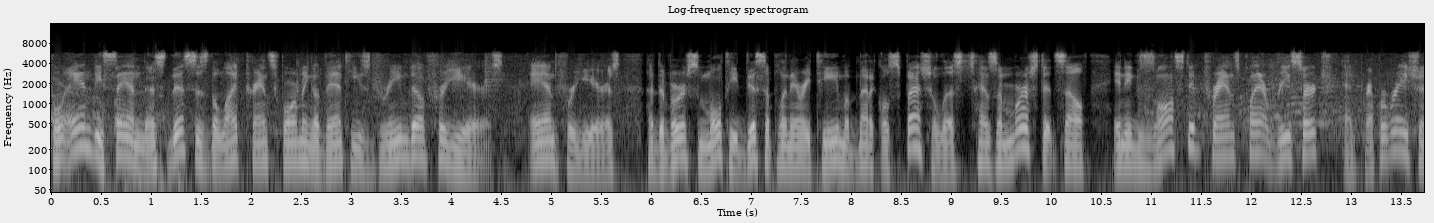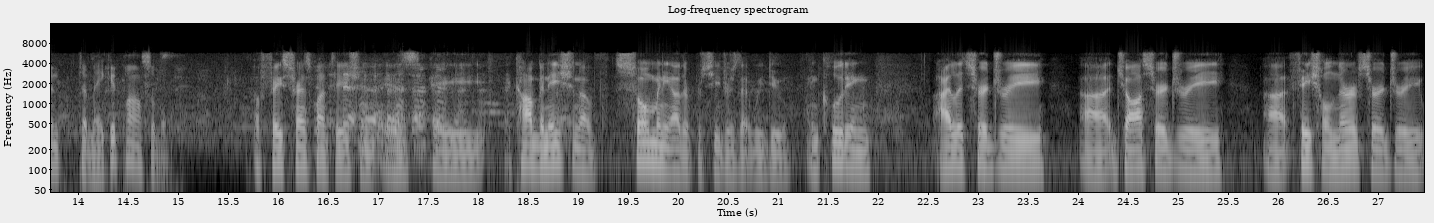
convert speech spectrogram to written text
For Andy Sandness, this is the life-transforming event he's dreamed of for years. And for years, a diverse multidisciplinary team of medical specialists has immersed itself in exhaustive transplant research and preparation to make it possible. A face transplantation is a, a combination of so many other procedures that we do, including eyelid surgery, uh, jaw surgery, uh, facial nerve surgery.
